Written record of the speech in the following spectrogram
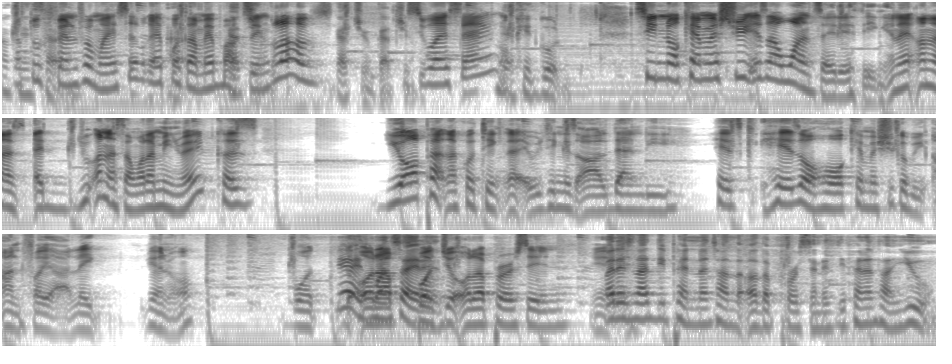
Okay, got to sorry. fend for myself. I put uh, on my boxing gloves. Got you, got you. See what I'm saying? Okay, good. See, no chemistry is a one-sided thing, and I understand. you understand what I mean, right? Because your partner could think that everything is all dandy. His his or her chemistry could be on fire, like you know. But Yeah, the it's other, but your other person, yeah. But it's not dependent on the other person. It's dependent on you.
